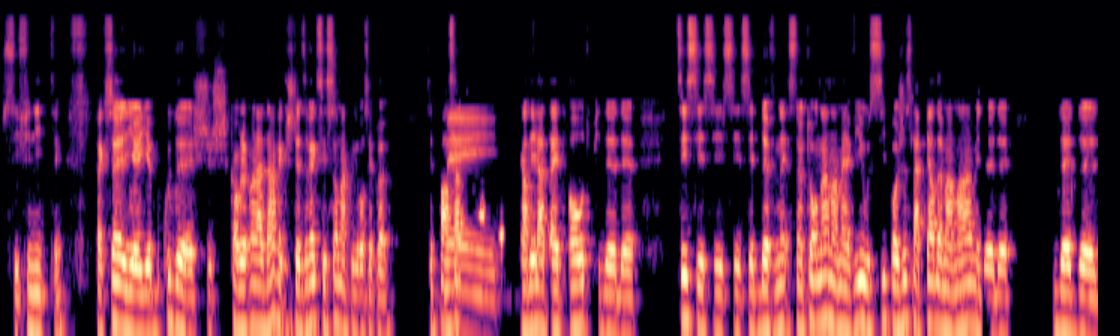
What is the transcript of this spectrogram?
C'est fini, tu sais. Fait que ça, il y, a beaucoup de... Je, suis complètement là-dedans, fait que je te dirais que c'est ça ma plus grosse épreuve. C'est de passer à garder la tête haute, puis de... de tu sais, c'est devenir... C'est un tournant dans ma vie aussi, pas juste la perte de ma mère, mais de, de, de de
